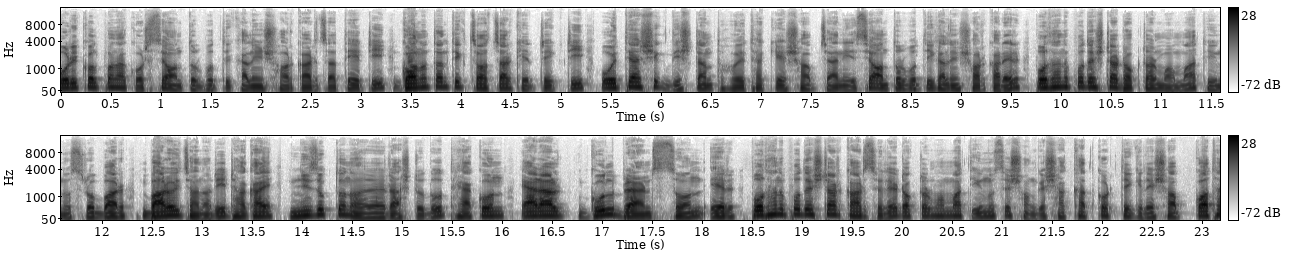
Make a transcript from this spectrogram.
পরিকল্পনা করছে অন্তর্বর্তীকালীন সরকার, যাতে এটি গণতান্ত্রিক চর্চার ক্ষেত্রে একটি ঐতিহাসিক দৃষ্টান্ত হয়ে থাকে, সব জানিয়েছে অন্তর্বর্তীকালীন সরকারের প্রধান উপদেষ্টা ডক্টর মোহাম্মদ ইউনুস। রোববার বারোই জানুয়ারি ঢাকায় নিযুক্ত নরওয়ের রাষ্ট্রদূত হ্যাকন অ্যারাল্ড গুলব্র্যান্ডসন এর প্রধান উপদেষ্টার কার্যালয়ে ডক্টর মোহাম্মদ ইউনুসের সঙ্গে সাক্ষাৎ করতে গেলে সব কথা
